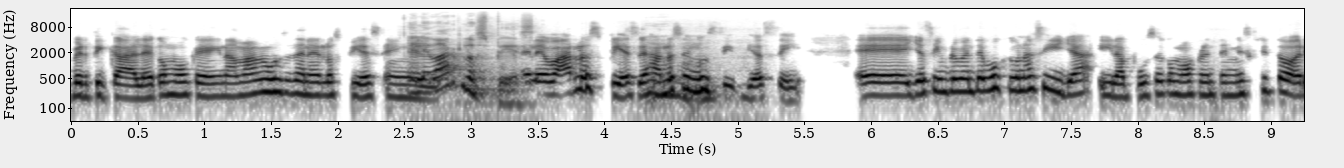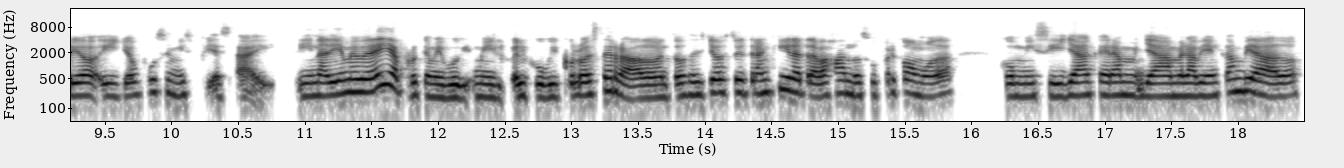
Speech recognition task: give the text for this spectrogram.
vertical, es como que nada más me gusta tener los pies en... Elevar los pies. Elevar los pies, dejarlos en un sitio, sí. Eh, yo simplemente busqué una silla y la puse como frente a mi escritorio y yo puse mis pies ahí. Y nadie me veía porque mi, el cubículo es cerrado, entonces yo estoy tranquila, trabajando súper cómoda, con mi silla que era, ya me la habían cambiado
